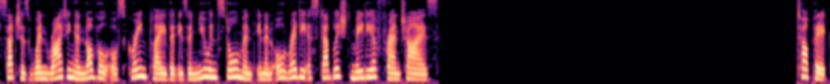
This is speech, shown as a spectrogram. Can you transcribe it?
such as when writing a novel or screenplay that is a new installment in an already established media franchise. Topic:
